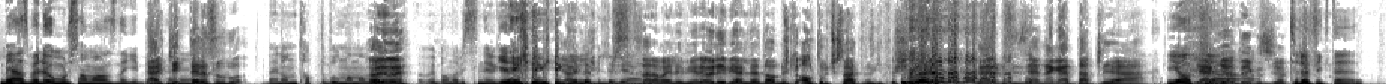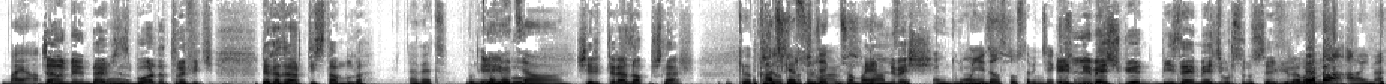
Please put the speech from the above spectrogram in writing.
Biraz böyle umursamaz da gibi. Erkekte Hani- nasıl bu? Ben onu tatlı bulmam ama. Öyle mi? Bana bir sinir gele Yani gelebilir yani. arabayla bir yere öyle bir yerlere dalmış ki altı buçuk saatiniz gitmiş. der, misiniz ya ne kadar tatlı ya? Yok Yer ya. yön duygusu yok. Trafikte. Bayağı. Canım benim der misiniz? Bu arada trafik ne kadar arttı İstanbul'da? Evet. Bugün Ee, Evet bu ya. Şeritleri azaltmışlar. Köprü Kaç gün sürecekmiş varmış. o bayağı. 55. 55. 17 Ağustos'ta bitecek. 55 gün bize mecbursunuz sevgili Rabarbacılar. Aynen.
